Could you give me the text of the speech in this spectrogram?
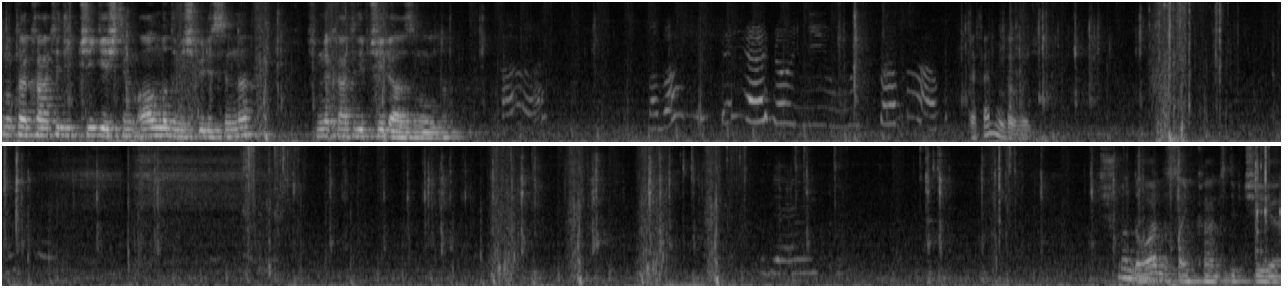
Bu kadar kanti dipçiyi geçtim. Almadım hiçbirisinden. Şimdi kanti dipçiyi lazım oldu. Efendim babacığım? Şuna da vardı sanki kanti dipçiyi ya.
